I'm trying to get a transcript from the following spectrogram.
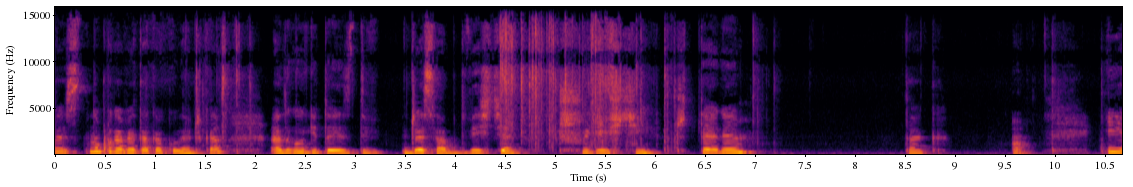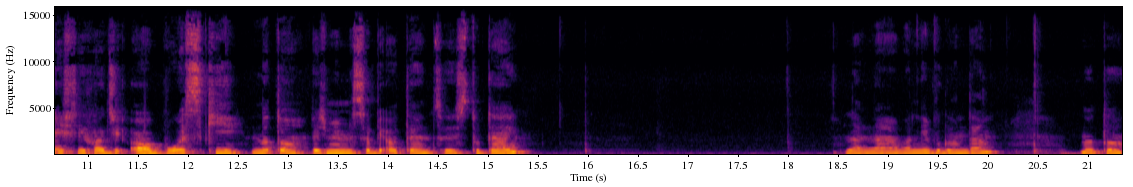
To jest no prawie taka kuleczka. A drugi to jest Jessup 234. Tak. O. I jeśli chodzi o błyski, no to weźmiemy sobie o ten, co jest tutaj. Lala, ładnie wygląda. No to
